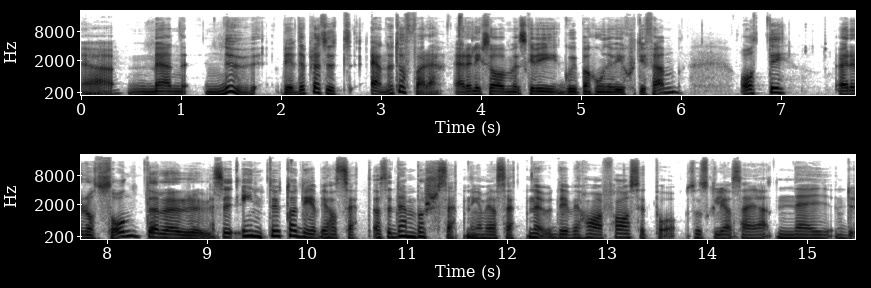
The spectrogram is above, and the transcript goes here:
Eh, mm. Men nu blev det plötsligt ännu tuffare. Är det liksom, ska vi gå i pension när vi är 75, 80, är det något sånt? Eller? Alltså, inte utav det vi har sett, alltså den börssättningen vi har sett nu, det vi har facit på, så skulle jag säga nej, du,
